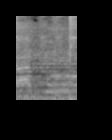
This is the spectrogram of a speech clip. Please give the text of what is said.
wajahmu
